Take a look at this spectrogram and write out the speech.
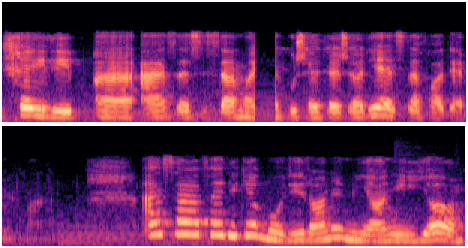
خیلی از سیستم های هوش تجاری استفاده می‌کنن. از طرف دیگه مدیران میانی یا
